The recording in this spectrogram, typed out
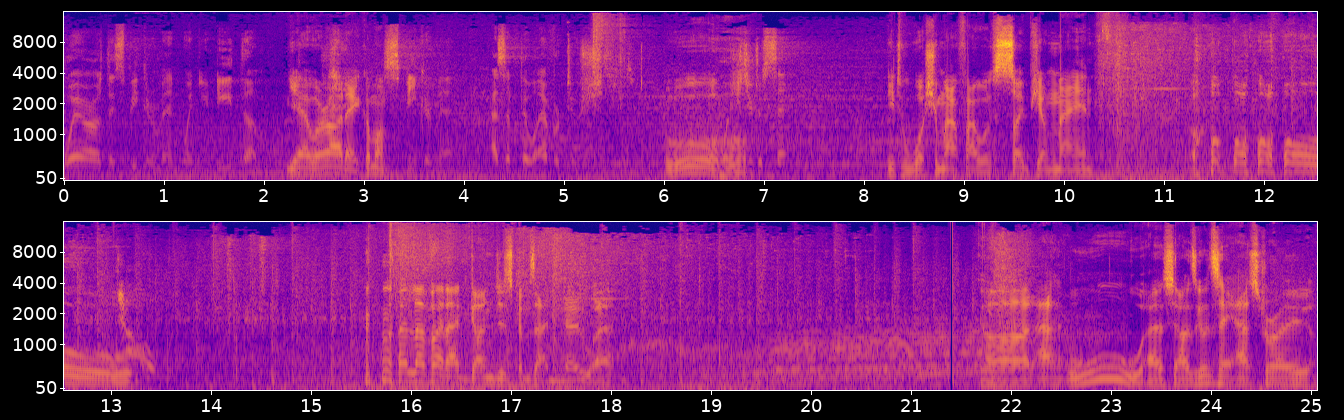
Where are the speakermen when you need them? Yeah, where are they? Come on. Speakermen, as if they'll ever do shit. Ooh. What did you just say? Need to wash your mouth out with soap, young man. Oh, I love how that gun just comes out of nowhere. God, uh, ooh, I was, I was going to say Astro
